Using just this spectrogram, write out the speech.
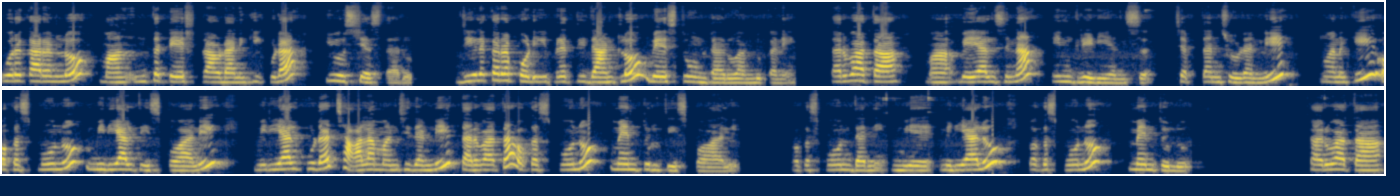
కూరకారంలో మా అంత టేస్ట్ రావడానికి కూడా యూస్ చేస్తారు. జీలకర్ర పొడి ప్రతి దాంట్లో వేస్తూ ఉంటారు అందుకనే. తర్వాత మా వేయాల్సిన ఇంగ్రీడియంట్స్ చెప్తాను చూడండి. మనకి ఒక స్పూను మిరియాలు తీసుకోవాలి. మిరియాలు కూడా చాలా మంచిదండి. తర్వాత ఒక స్పూను మెంతులు తీసుకోవాలి. ఒక స్పూన్ ధని మిరియాలు ఒక స్పూను మెంతులు. తరువాత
